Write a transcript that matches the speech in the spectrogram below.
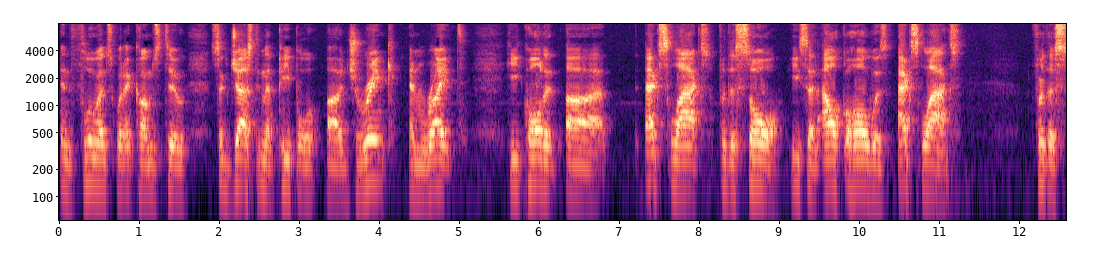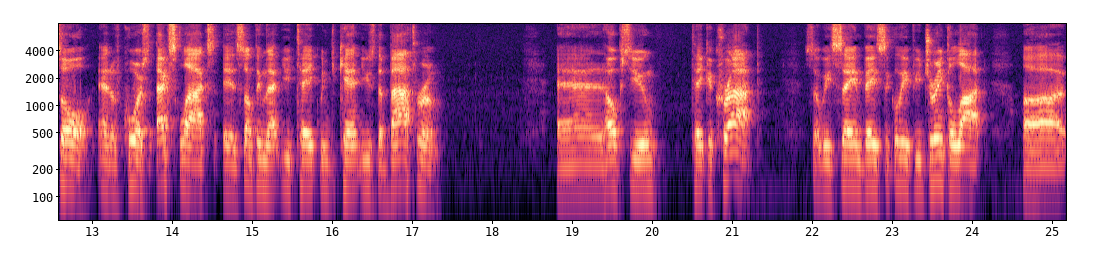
influence when it comes to suggesting that people uh, drink and write. He called it uh, Ex-Lax for the soul. He said alcohol was Ex-Lax for the soul. And of course, Ex-Lax is something that you take when you can't use the bathroom. And it helps you take a crap. So he's saying basically if you drink a lot, uh,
